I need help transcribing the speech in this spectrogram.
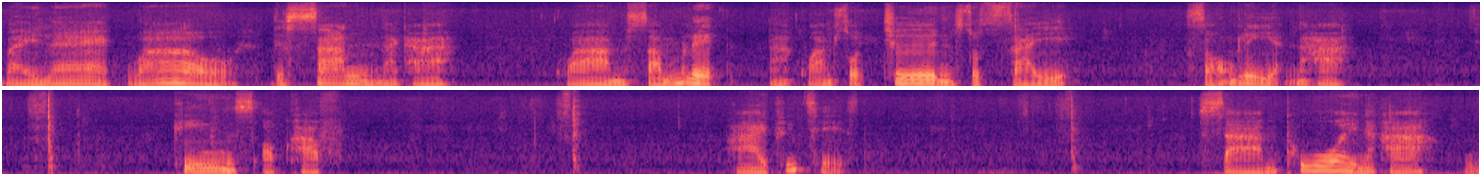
ใบแรก ว้าว The Sun นะคะ ความสำเร็จนะความสดชื่น สดใสสองเหรียญนะคะ Kings of Cups High Princess สามถ้วยนะคะโอ้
